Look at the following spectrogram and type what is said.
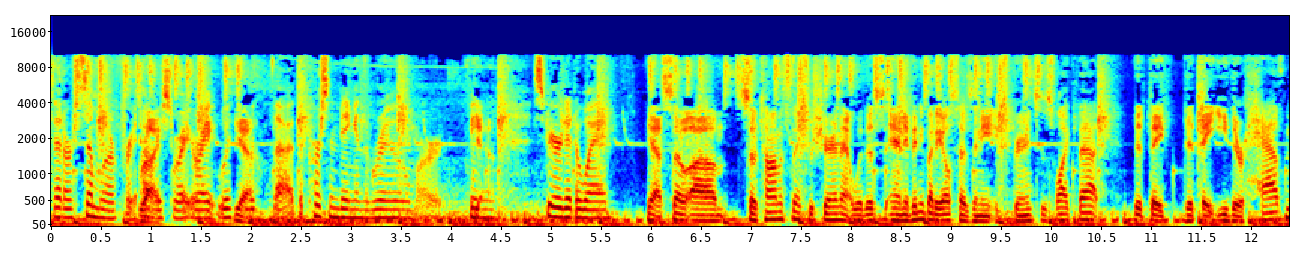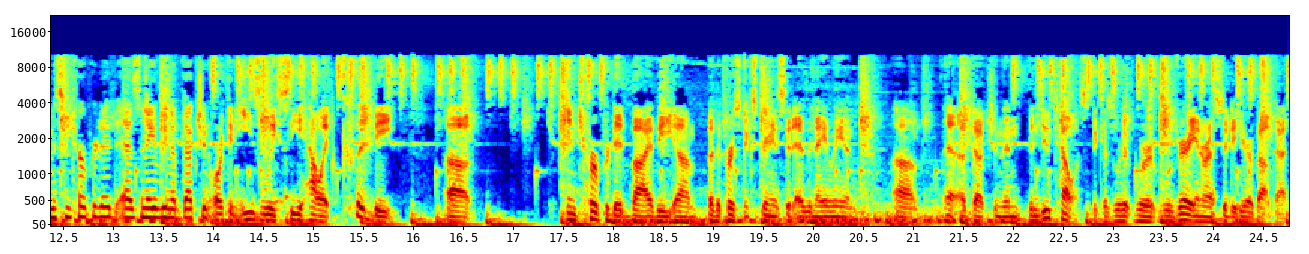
that are similar for every Right. story, right? With, Yeah. with uh, the person being in the room or being spirited away. Yeah, so um, so Thomas, thanks for sharing that with us. And if anybody else has any experiences like that, that they that they either have misinterpreted as an alien abduction or can easily see how it could be uh, interpreted by the um, by the person experienced it as an alien um, abduction, then then do tell us because we're we're, we're very interested to hear about that.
